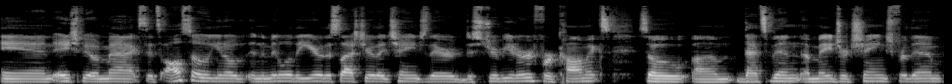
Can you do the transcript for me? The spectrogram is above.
and HBO Max. It's also, you know, in the middle of the year, this last year, they changed their distributor for comics. So um, that's been a major change for them.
